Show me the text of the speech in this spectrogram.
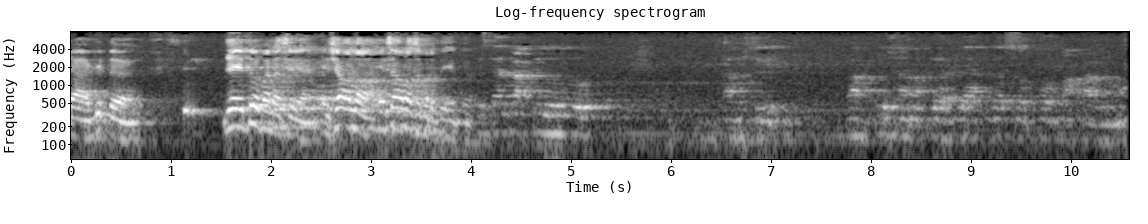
ya gitu. Ya itu mana sih ya? Insya Allah, insya Allah seperti itu. Waktu sama keluarga ke Pakarno,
